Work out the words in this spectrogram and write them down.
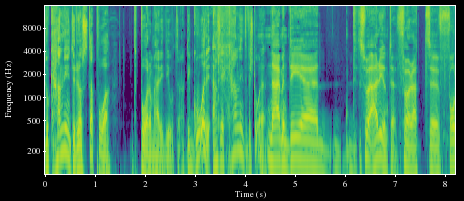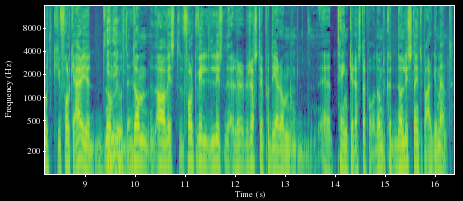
Då kan ni ju inte rösta på, på de här idioterna. Det går alltså jag kan inte förstå det. Nej men det, så är det ju inte. För att eh, folk, folk är ju... De, Idioter. De, ja visst, folk vill rösta på det de eh, tänker rösta på. De, de lyssnar inte på argument.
